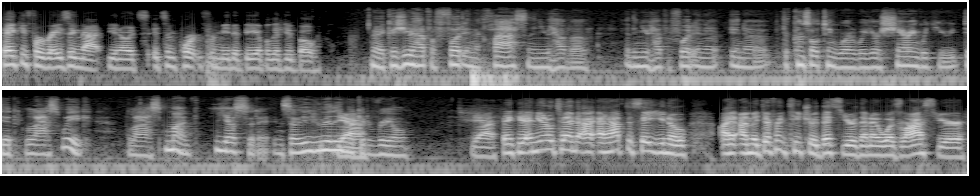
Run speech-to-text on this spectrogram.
thank you for raising that. You know it's it's important for me to be able to do both right? Because you have a foot in the class, and then you have a and then you have a foot in a in a the consulting world where you're sharing what you did last week, last month, yesterday, and so you really yeah. make it real. Yeah, thank you. And you know, Tan, I, I have to say, you know, I, I'm a different teacher this year than I was last year,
